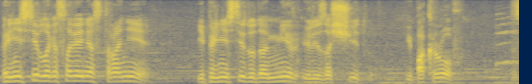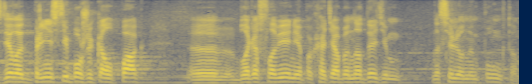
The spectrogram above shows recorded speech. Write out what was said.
принести благословение стране и принести туда мир или защиту и покров, сделать, принести Божий колпак, э, благословение хотя бы над этим населенным пунктом.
